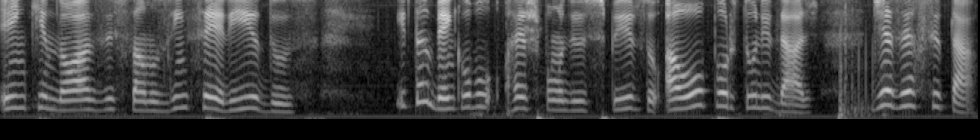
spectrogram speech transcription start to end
em que nós estamos inseridos e também, como responde o Espírito, a oportunidade de exercitar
